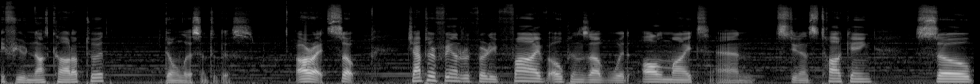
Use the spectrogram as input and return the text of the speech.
if you're not caught up to it, don't listen to this. Alright, so chapter 335 opens up with All Might and students talking. So,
